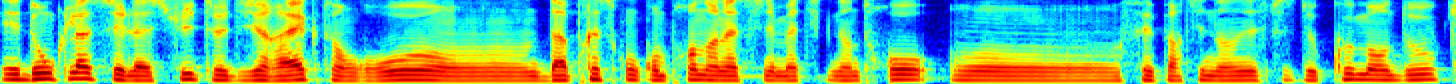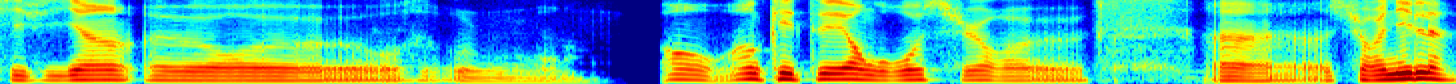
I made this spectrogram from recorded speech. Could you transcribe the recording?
Et donc là, c'est la suite directe. En gros, d'après ce qu'on comprend dans la cinématique d'intro, on fait partie d'un espèce de commando qui vient euh, en- enquêter en gros sur, euh, sur une île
